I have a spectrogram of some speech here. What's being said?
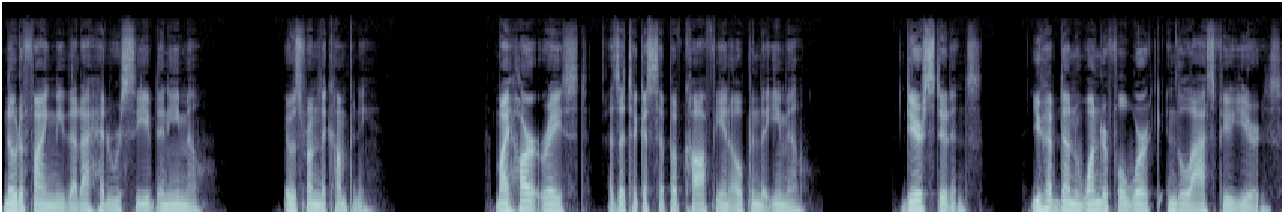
notifying me that I had received an email. It was from the company. My heart raced as I took a sip of coffee and opened the email. Dear students, you have done wonderful work in the last few years,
